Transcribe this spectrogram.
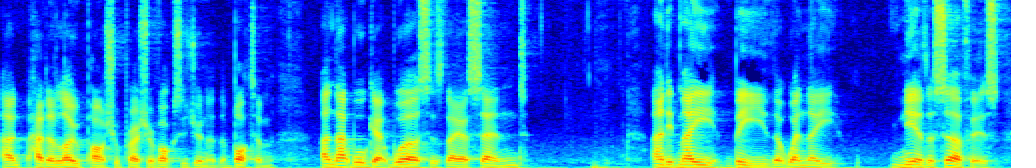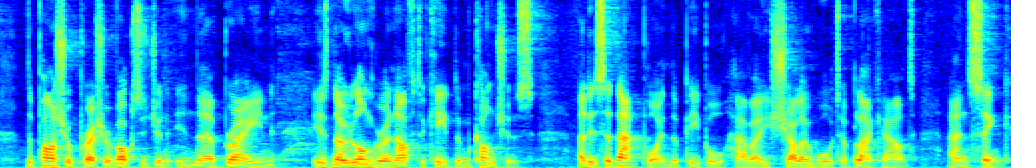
and had a low partial pressure of oxygen at the bottom, and that will get worse as they ascend. And it may be that when they near the surface, the partial pressure of oxygen in their brain is no longer enough to keep them conscious. And it's at that point that people have a shallow water blackout and sink.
